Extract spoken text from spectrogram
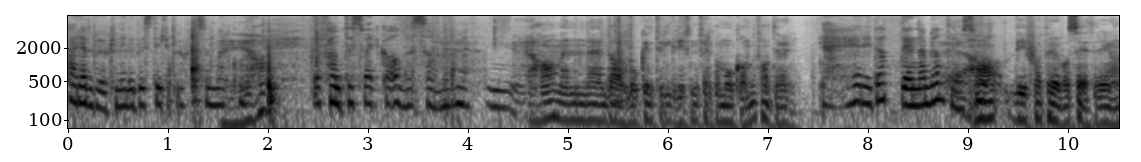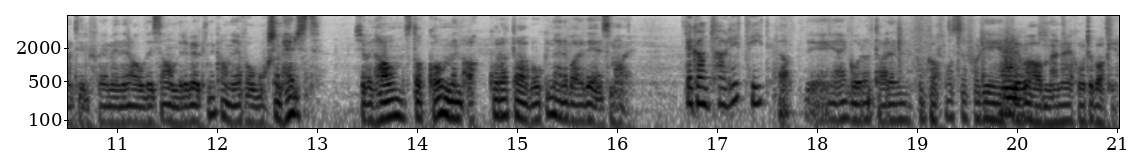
Her er bøkene du bestilte, professor Marco. Ja. Jeg fant dessverre ikke alle sammen, men ja, men eh, dagboken til Griftenfeld på Mokommen fant jeg vel. jeg er redd at den er blant dem Ja, Vi får prøve å se etter en gang til, for jeg mener alle disse andre bøkene kan jeg få hvor som helst. København, Stockholm, men akkurat dagboken er det bare dere som har. Det kan ta litt tid. Ja, Jeg går og tar en kopp kaffe, og så får de prøve å ha den her når jeg kommer tilbake.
